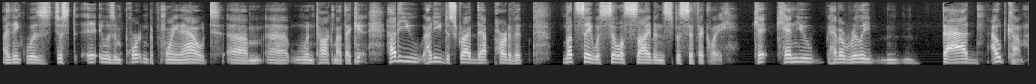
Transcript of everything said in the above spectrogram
I think, was just it was important to point out um, uh, when talking about that. How do you how do you describe that part of it? Let's say with psilocybin specifically, can, can you have a really bad outcome?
